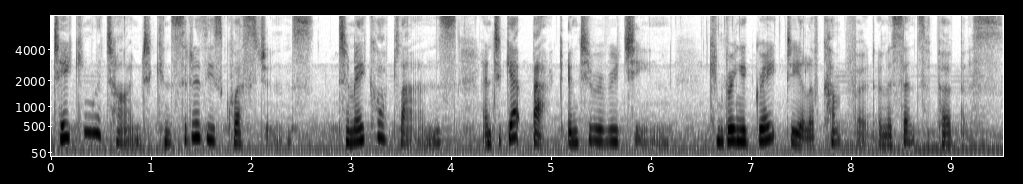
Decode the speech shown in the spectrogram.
taking the time to consider these questions, to make our plans, and to get back into a routine can bring a great deal of comfort and a sense of purpose.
